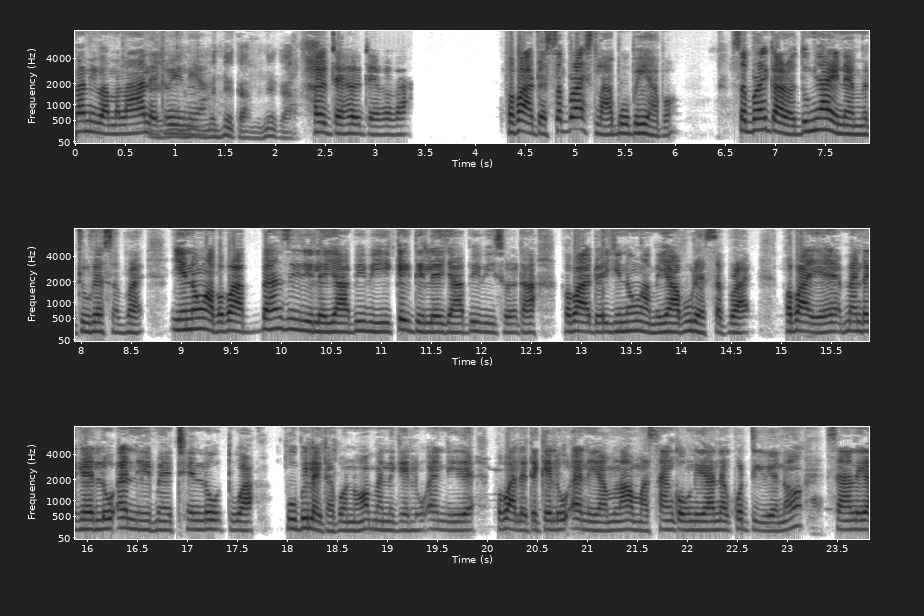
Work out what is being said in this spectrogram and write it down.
မှတ်မိပါမလားနဲ့တွေးနေရမနှစ်ကမနှစ်ကဟုတ်တယ်ဟုတ်တယ်ဘဘဘဘအတွက် surprise လာပို့ပေးရပေါ့ surprise ကတော့သူများရင်နဲ့မတူတဲ့ surprise အရင်တော့ကဘဘပန်းစီတွေလည်းရပြီးပြီကိတ်တွေလည်းရပြီးပြီဆိုတော့ဒါဘဘအတွက်အရင်တော့ကမရဘူးတဲ့ surprise ဘဘရဲ့အမှန်တကယ်လိုအပ်နေမယ်ထင်လို့ तू ကပို့ပေးလိုက်တာပေါ့နော်အမှန်တကယ်လိုအပ်နေတဲ့ဘဘလည်းတကယ်လိုအပ်နေရမလားဟိုမှာဆန်ကုန်တွေကနဲ့ကွတ်တီပဲနော်ဆန်လေးက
